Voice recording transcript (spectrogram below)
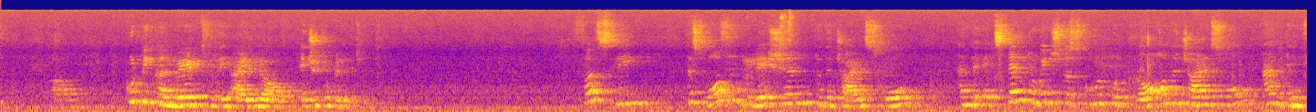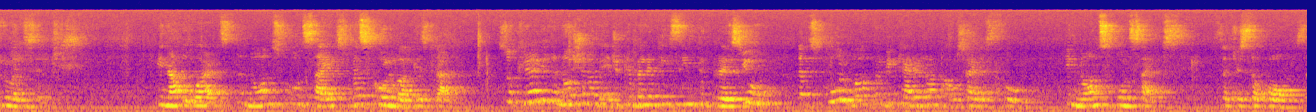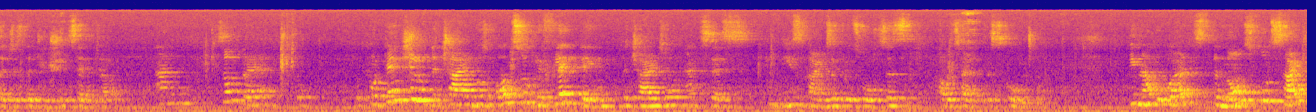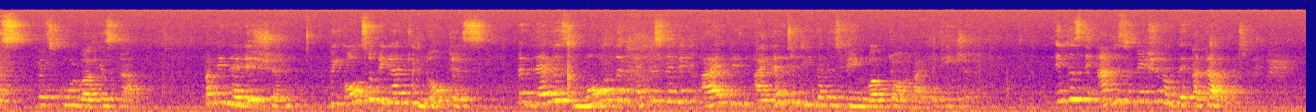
uh, could be conveyed through the idea of educability. Firstly, this was in relation to the child's home and the extent to which the school could draw on the child's home and influence it. In other words, the non-school sites where schoolwork is done. So clearly the notion of educability seemed to presume that schoolwork will be carried on outside of school, in non-school sites, such as the home, such as the tuition center, And somewhere the, potential of the child was also reflecting the child's own access these kinds of resources outside of the school. In other words, the non-school sites where schoolwork is done. But in addition, we also began to notice that there is more than epistemic identity that is being worked on by the teacher. It is the anticipation of the adult.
